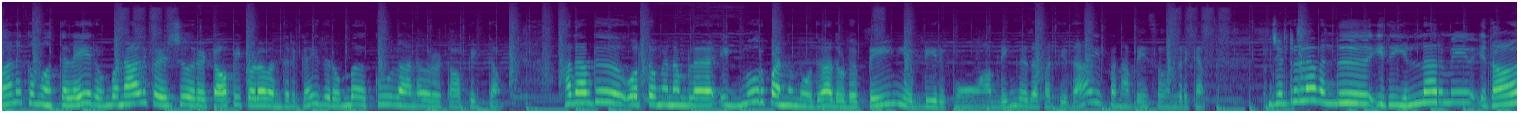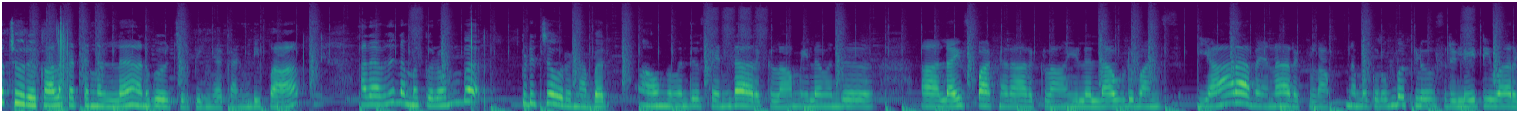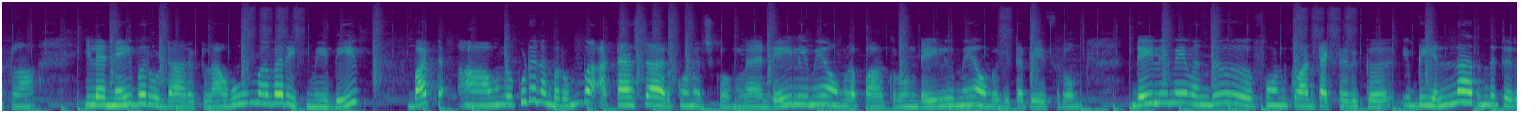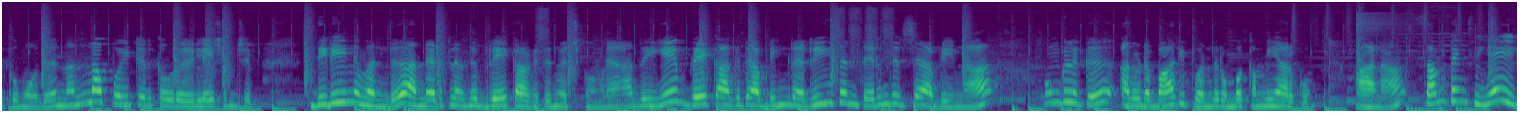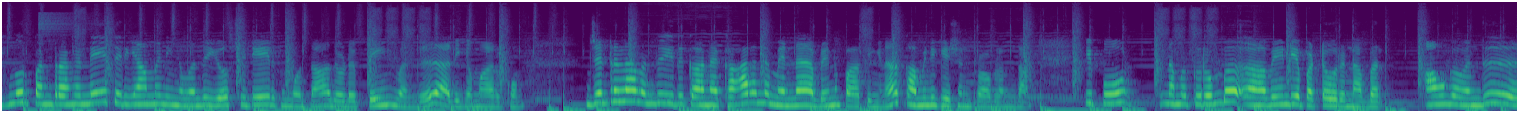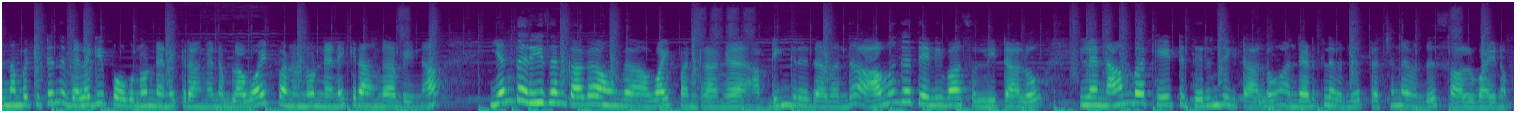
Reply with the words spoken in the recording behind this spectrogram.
வணக்கம் மக்களே ரொம்ப நாள் கழித்து ஒரு டாப்பிக்கோட வந்திருக்கேன். இது ரொம்ப கூலான ஒரு டாபிக் தான். அதாவது ஒருத்தவங்க நம்மளை இக்னோர் பண்ணும்போது அதோட பெயின் எப்படி இருக்கும் அப்படிங்கிறத பற்றி தான் இப்போ நான் பேச வந்திருக்கேன். ஜென்ரலாக வந்து இது எல்லாருமே ஏதாச்சும் ஒரு காலகட்டங்களில் அனுபவிச்சிருப்பீங்க கண்டிப்பாக அதாவது நமக்கு ரொம்ப பிடிச்ச ஒரு நபர். அவங்க வந்து ஃப்ரெண்டாக இருக்கலாம் இல்லை வந்து லைஃப் பார்ட்னராக இருக்கலாம் இல்லை லவ்டு ஒன்ஸ் யாராக வேணால் இருக்கலாம். நமக்கு ரொம்ப க்ளோஸ் ரிலேட்டிவாக இருக்கலாம். இல்லை நெய்பர்ஹுட்டாக இருக்கலாம். Whomever it may be but அவங்க கூட நம்ம ரொம்ப அட்டாச்சாக இருக்கோம்னு வச்சுக்கோங்களேன். டெய்லியுமே அவங்கள பார்க்குறோம். டெய்லியுமே அவங்கக்கிட்ட பேசுகிறோம் டெய்லியுமே வந்து ஃபோன் கான்டாக்ட் இருக்குது இப்படி எல்லாம் இருந்துகிட்டு இருக்கும்போது நல்லா போயிட்டு இருக்க ஒரு ரிலேஷன்ஷிப் திடீர்னு வந்து அந்த இடத்துல வந்து பிரேக் ஆகுதுன்னு வச்சுக்கோங்களேன். அது ஏன் பிரேக் ஆகுது அப்படிங்கிற ரீசன் தெரிஞ்சிருச்சு அப்படின்னா உங்களுக்கு அதோட பாதிப்பு வந்து ரொம்ப கம்மியாக இருக்கும். ஆனால் சம்டைம்ஸ் ஏன் இக்னோர் பண்ணுறாங்கன்னே தெரியாமல் நீங்கள் வந்து யோசிச்சுட்டே இருக்கும்போது தான் அதோட பெயின் வந்து அதிகமாக இருக்கும். ஜென்ரலாக வந்து இதுக்கான காரணம் என்ன அப்படின்னு பார்த்தீங்கன்னா கம்யூனிகேஷன் ப்ராப்ளம் தான். இப்போது நமக்கு ரொம்ப வேண்டியப்பட்ட ஒரு நபர் அவங்க வந்து நம்ம கிட்டேருந்து விலகி போகணும்னு நினைக்கிறாங்க நம்மளை அவாய்ட் பண்ணணும்னு நினைக்கிறாங்க அப்படின்னா எந்த ரீசனுக்காக அவங்க அவாய்ட் பண்ணுறாங்க அப்படிங்கிறத வந்து அவங்க தெளிவாக சொல்லிட்டாலோ இல்லை நாம் கேட்டு தெரிஞ்சுக்கிட்டாலோ அந்த இடத்துல வந்து பிரச்சனை வந்து சால்வ் ஆகிடும்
